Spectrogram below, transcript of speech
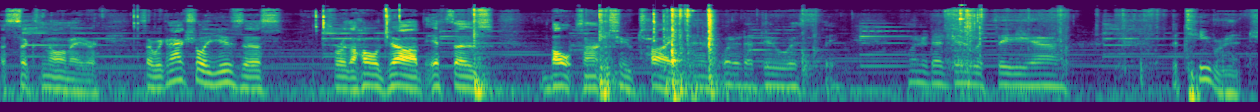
a six millimeter. So we can actually use this for the whole job if those bolts aren't too tight. And what did I do with the, what did I do with the, uh, the T-wrench?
